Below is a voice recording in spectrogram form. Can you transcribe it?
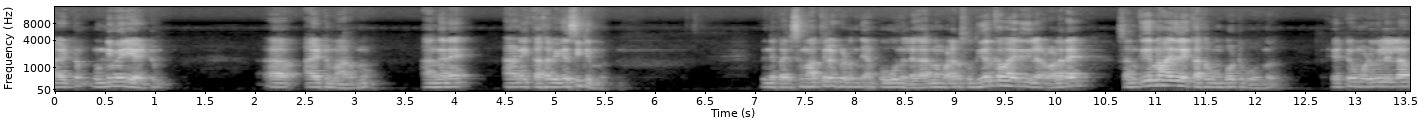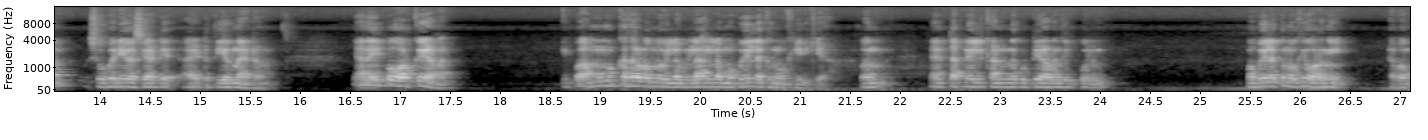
ആയിട്ടും ഉണ്ണിമേരിയായിട്ടും ആയിട്ട് മാറുന്നു. അങ്ങനെ ആണ് ഈ കഥ വികസിക്കുന്നത്. ഇതിന്റെ പരിസമാപ്തിയിലേക്കൊന്നും ഞാൻ പോകുന്നില്ല. കാരണം വളരെ സുദീർഘമായ രീതിയിലാണ് വളരെ സങ്കീർണമായ രീതിയിൽ കഥ മുമ്പോട്ട് പോകുന്നത്. ഏറ്റവും ഒടുവിലെല്ലാം ശുഭരിവാസിയായിട്ട് ആയിട്ട് തീരുന്നതായിട്ടാണ്. ഞാൻ ഇപ്പോൾ ഓർക്കുകയാണ് ഇപ്പോൾ അമ്മമ്മ കഥകളൊന്നുമില്ല പിള്ളേരെല്ലാം മൊബൈലിലൊക്കെ നോക്കിയിരിക്കുക. അപ്പം ഞാൻ ടപ്നയിൽ കാണുന്ന കുട്ടിയാണെങ്കിൽ പോലും മൊബൈലൊക്കെ നോക്കി ഉറങ്ങി. അപ്പം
